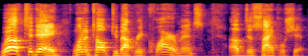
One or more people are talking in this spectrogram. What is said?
Well, today I want to talk to you about requirements of discipleship.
